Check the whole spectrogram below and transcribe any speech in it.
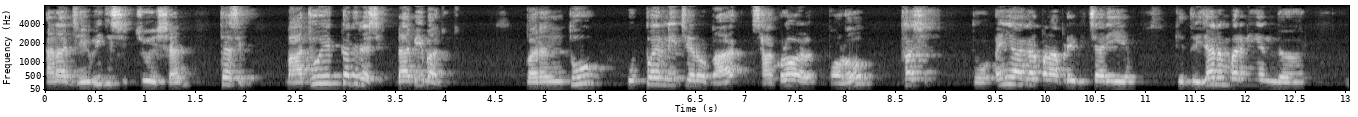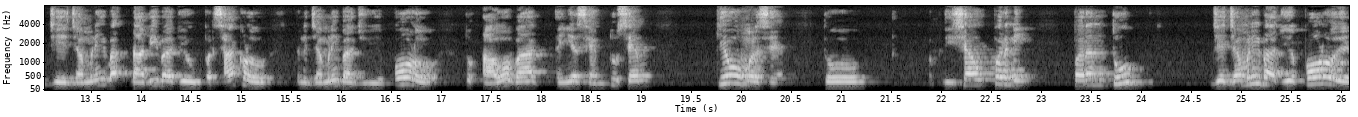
આના જેવી જ સિચ્યુએશન થશે. બાજુ એક જ રહેશે, ડાબી બાજુ પરંતુ ઉપર નીચેનો ભાગ સાંકળો પહોળો થશે. તો અહીં આગળ પણ આપણે વિચારીએ કે ત્રીજા નંબરની અંદર જે જમણી ડાબી બાજુએ ઉપર સાંકળો અને જમણી બાજુએ પહોળો, તો આવો ભાગ અહીંયા સેમ ટુ સેમ કેવો મળશે? તો દિશા ઉપરની, પરંતુ જે જમણી બાજુએ પહોળો છે,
